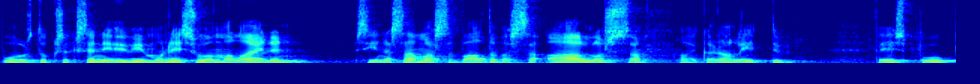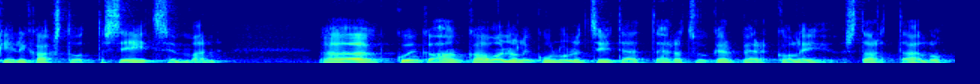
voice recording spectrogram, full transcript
puolustuksekseni hyvin moni suomalainen siinä samassa valtavassa aallossa aikanaan liittyi Facebookiin, eli 2007. Öö, kuinkahan kauan oli kulunut siitä, että herra Zuckerberg oli starttailu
